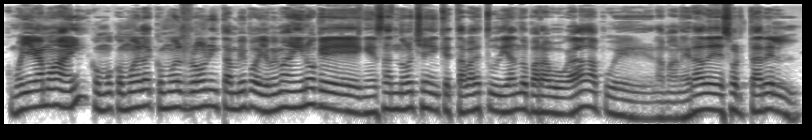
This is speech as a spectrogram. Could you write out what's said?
cómo llegamos ahí? ¿Cómo, cómo, el, ¿Cómo el running también? Porque yo me imagino que en esas noches en que estabas estudiando para abogada, pues la manera de soltar el,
